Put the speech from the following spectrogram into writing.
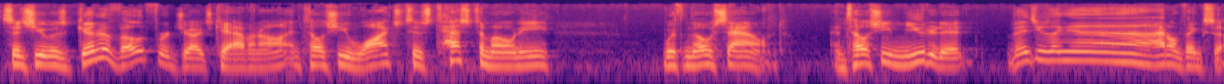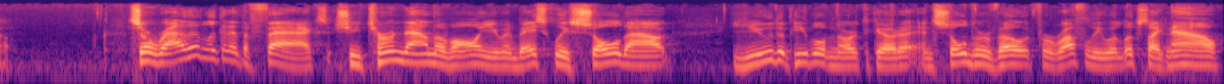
said she was going to vote for Judge Kavanaugh until she watched his testimony with no sound, until she muted it. Then she was like, nah, I don't think so. So rather than looking at the facts, she turned down the volume and basically sold out you, the people of North Dakota, and sold her vote for roughly what looks like now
